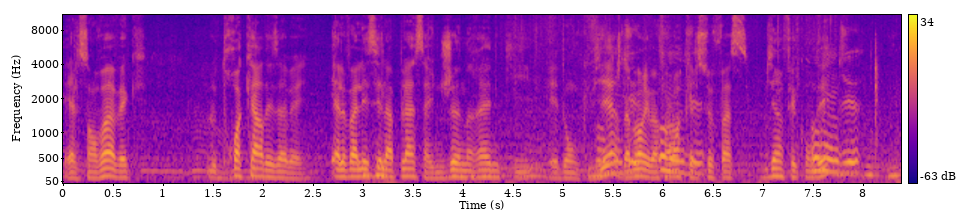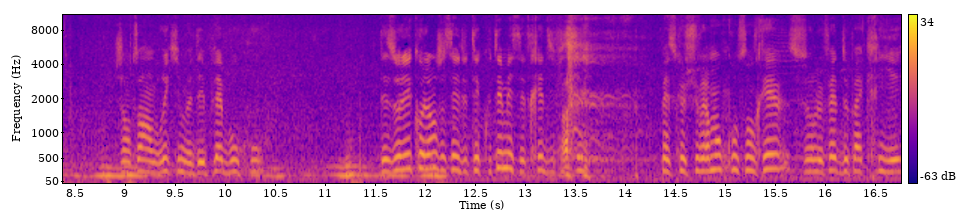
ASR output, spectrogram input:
et elle s'en va avec le trois quarts des abeilles. Elle va laisser la place à une jeune reine qui est donc vierge. D'abord, il va oh falloir qu'elle se fasse bien Oh féconder. mon dieu. J'entends un bruit qui me déplaît beaucoup. Désolée Colin, j'essaye de t'écouter mais c'est très difficile. Parce que je suis vraiment concentrée sur le fait de pas crier.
